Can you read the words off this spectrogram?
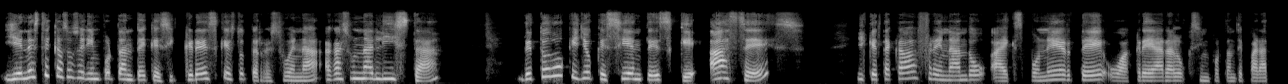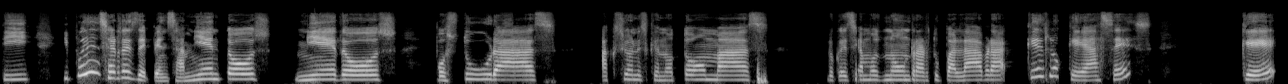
Y en este caso sería importante que si crees que esto te resuena, hagas una lista de todo aquello que sientes que haces y que te acaba frenando a exponerte o a crear algo que es importante para ti. Y pueden ser desde pensamientos, miedos, posturas, acciones que no tomas, lo que decíamos, no honrar tu palabra. ¿Qué es lo que haces que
